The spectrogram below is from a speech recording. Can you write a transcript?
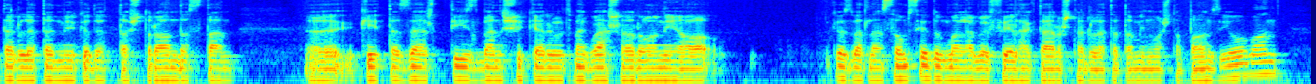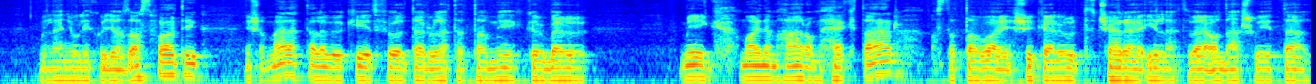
területen működött a strand, aztán 2010-ben sikerült megvásárolni a közvetlen szomszédunkban levő fél hektáros területet, amin most a panzió van, mi lenyúlik ugye az aszfaltig, és a mellette levő két földterületet, ami körülbelül még majdnem három hektár, azt a tavaly sikerült csere, illetve adásvétel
